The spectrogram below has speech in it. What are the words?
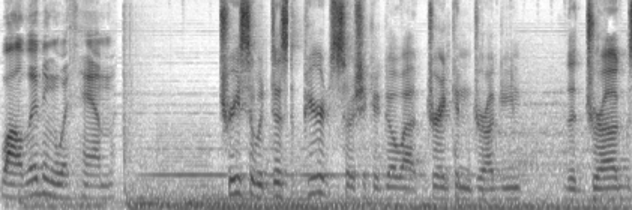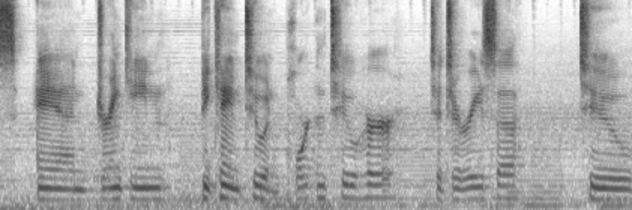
while living with him. Teresa would disappear so she could go out drinking, drugging. The drugs and drinking became too important to her, to Teresa, to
